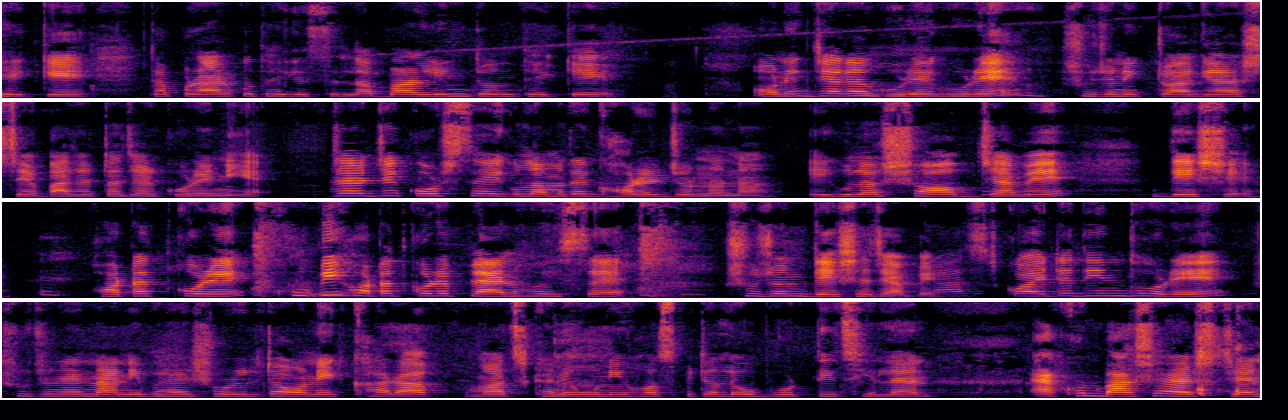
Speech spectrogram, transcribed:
থেকে, তারপর আর কোথায় গেছিলাম? বার্লিংটন থেকে। অনেক জায়গা ঘুরে ঘুরে সুজন একটু আগে আসছে বাজার টাজার করে নিয়ে। বাজার যে করছে, এগুলো আমাদের ঘরের জন্য না। এগুলো সব যাবে দেশে। হঠাৎ করে, খুবই হঠাৎ করে প্ল্যান হয়েছে সুজন দেশে যাবে। লাস্ট কয়টা দিন ধরে সুজনের নানি ভাইয়ের শরীরটা অনেক খারাপ। মাঝখানে উনি হসপিটালেও ভর্তি ছিলেন। এখন বাসায় আসছেন,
